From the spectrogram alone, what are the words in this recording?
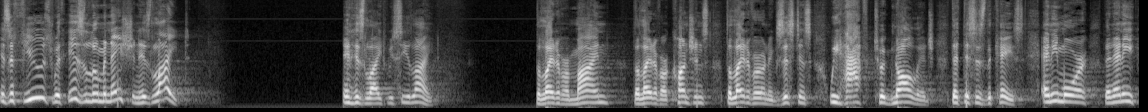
is effused with his illumination, his light. In his light, we see light. The light of our mind, the light of our conscience, the light of our own existence. We have to acknowledge that this is the case any more than any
